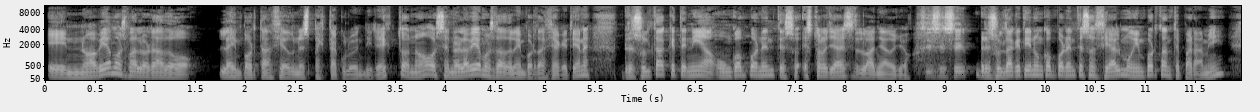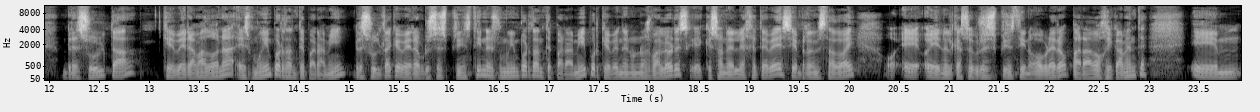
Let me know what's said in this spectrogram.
eh, no habíamos valorado la importancia de un espectáculo en directo, ¿no? O sea, no le habíamos dado la importancia que tiene. Resulta que tenía un componente, so- esto ya es, lo añado yo, Sí, sí, sí. Resulta que tiene un componente social muy importante para mí. Resulta que ver a Madonna es muy importante para mí. Resulta que ver a Bruce Springsteen es muy importante para mí porque venden unos valores que son LGTB, siempre han estado ahí. O, eh, en el caso de Bruce Springsteen, obrero, paradójicamente. Eh,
